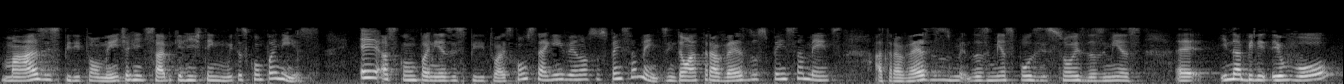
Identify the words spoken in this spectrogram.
Mas espiritualmente a gente sabe que a gente tem muitas companhias. E as companhias espirituais conseguem ver nossos pensamentos. Então, através dos pensamentos, através dos, das minhas posições, das minhas é, inabilidades, eu vou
